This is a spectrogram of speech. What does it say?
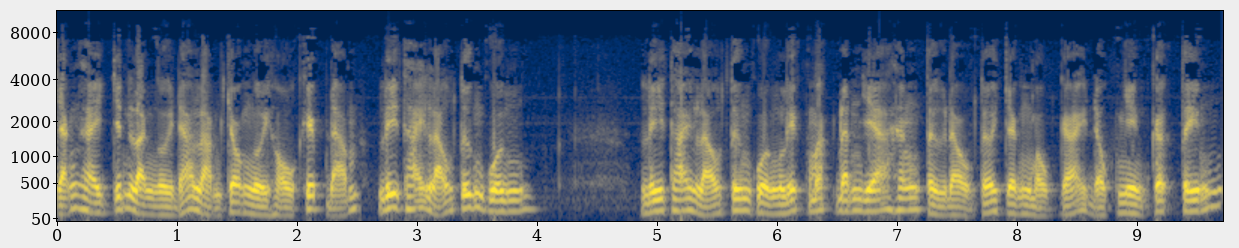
chẳng hay chính là người đã làm cho người hồ khiếp đảm, Lý Thái Lão Tướng Quân. Lý Thái Lão tướng quân liếc mắt đánh giá hắn từ đầu tới chân một cái, đột nhiên cất tiếng.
